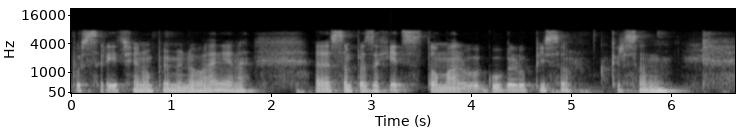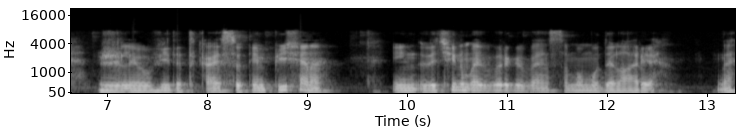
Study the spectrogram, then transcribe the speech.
posrečeno poimenovanje. Uh, sem pa zahec to malo v Google upisal, ker sem želel videti, kaj se o tem piše. Ne. In večino je vrgel ven samo modelarje, ne,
